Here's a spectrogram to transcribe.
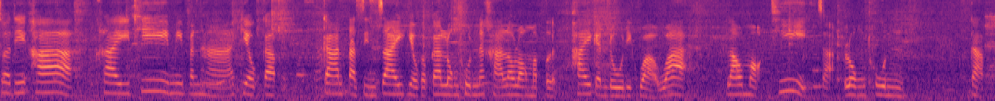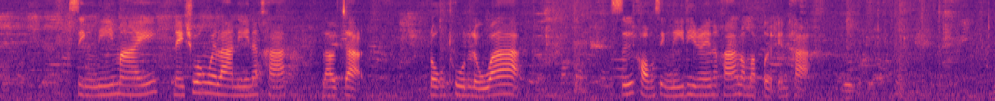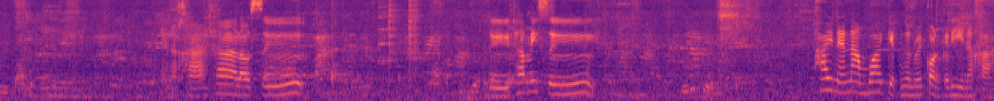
สวัสดีค่ะ ใครที่มีปัญหาเกี่ยวกับการตัดสินใจเกี่ยวกับการลงทุนนะคะ เราลองมาเปิดไพ่กันดูดีกว่าว่า เราเหมาะที่จะลงทุนกับสิ่งนี้ไหมในช่วงเวลานี้นะคะ เราจะลงทุนหรือว่า ซื้อของสิ่งนี้ดีเลยนะคะ เรามาเปิดกันค่ะนะคะ ถ้าเราซื้อ หรือถ้าไม่ซื้อไพ่แนะนำว่าเก็บเงินไว้ก่อนก็ดีนะคะ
